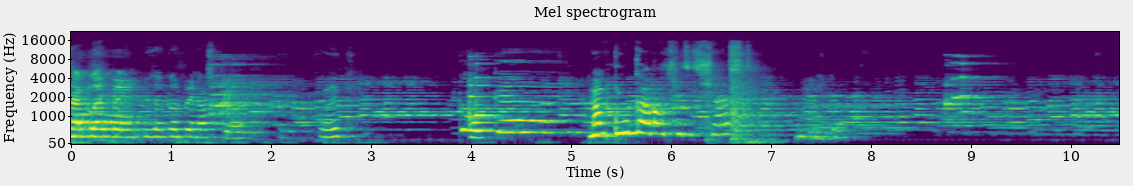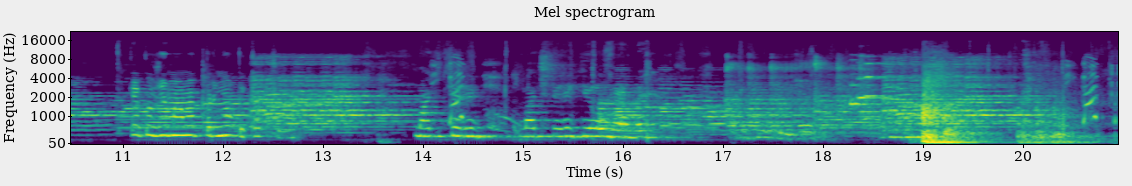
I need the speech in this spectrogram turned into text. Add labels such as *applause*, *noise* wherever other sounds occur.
Zaklepej, zaklepej na sklo. Kolik? Koukej. Mám kluka, má 36. Tak jakože máme prvního Pikachu. Má 4, má 4 kilogramy. Ach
